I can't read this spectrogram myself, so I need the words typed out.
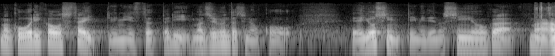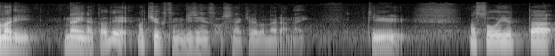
ーまあ、合理化をしたいっていうニーズだったり、まあ、自分たちのこう余震っていう意味での信用が、まあ、あまりない中で、まあ、窮屈にビジネスをしなければならないっていう、まあ、そういった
